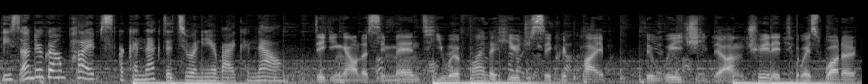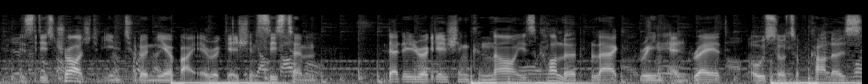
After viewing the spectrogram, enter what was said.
These underground pipes are connected to a nearby canal. Digging out the cement, you will find a huge secret pipe through which the untreated wastewater is discharged into the nearby irrigation system. That irrigation canal is colored black, green, and red, all sorts of colors.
